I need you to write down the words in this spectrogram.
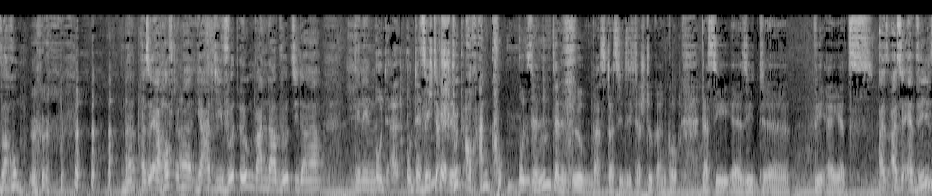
Warum? ne? Also er hofft immer, ja, die wird irgendwann, da wird sie da in den Und, äh, und sich das er Stück auch angucken. Und dann nimmt er denn irgendwas, dass sie sich das Stück anguckt, dass sie äh, sieht, äh, wie er jetzt. Also, also er will,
